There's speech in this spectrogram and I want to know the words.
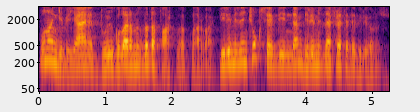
Bunun gibi yani duygularımızda da farklılıklar var. Birimizin çok sevdiğinden birimiz nefret edebiliyoruz.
